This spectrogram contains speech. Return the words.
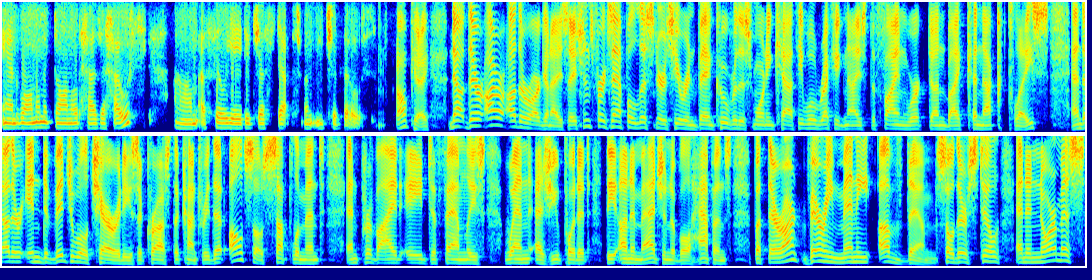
and Ronald McDonald has a house um, affiliated just steps from each of those. Okay. Now, there are other organizations. For example, listeners here in Vancouver this morning, Kathy, will recognize the fine work done by Canuck Place and other individual charities across the country that also supplement and provide aid to families when, as you put it, the unimaginable happens. But there aren't very many of them. So there's still an enormous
